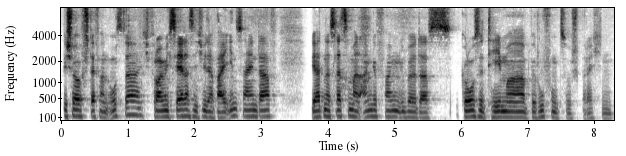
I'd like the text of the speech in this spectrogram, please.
Bischof Stefan Oster, ich freue mich sehr, dass ich wieder bei Ihnen sein darf. Wir hatten das letzte Mal angefangen, über das große Thema Berufung zu sprechen.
